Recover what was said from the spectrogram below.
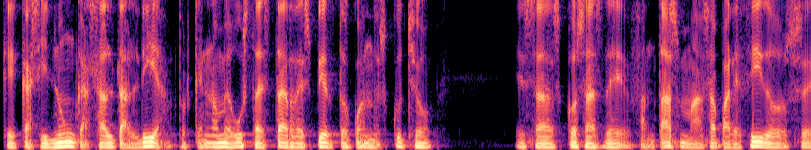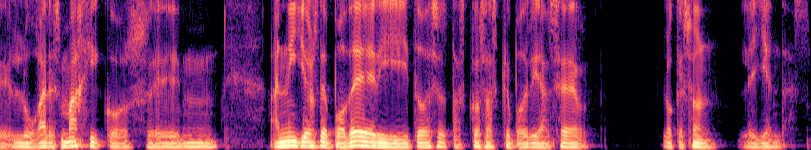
que casi nunca salta al día, porque no me gusta estar despierto cuando escucho esas cosas de fantasmas aparecidos, eh, lugares mágicos, eh, anillos de poder y todas estas cosas que podrían ser lo que son leyendas.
